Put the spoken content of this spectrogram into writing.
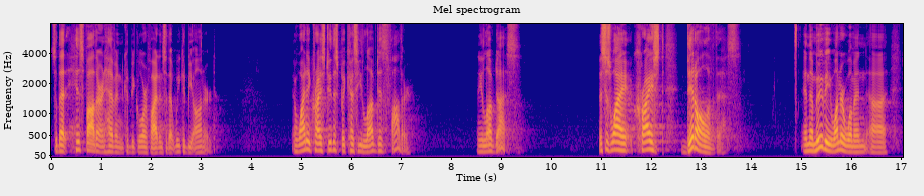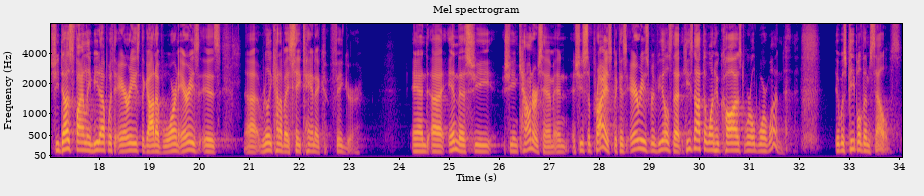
so that his Father in heaven could be glorified and so that we could be honored. And why did Christ do this? Because he loved his Father and he loved us. This is why Christ did all of this. In the movie Wonder Woman, uh, she does finally meet up with Ares, the god of war, and Ares is uh, really kind of a satanic figure. And uh, in this, she, she encounters him, and she's surprised because Ares reveals that he's not the one who caused World War I. It was people themselves.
